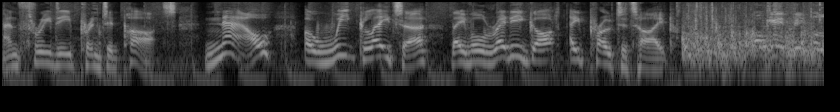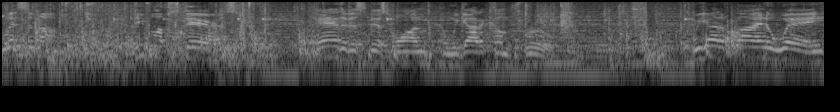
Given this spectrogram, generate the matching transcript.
and 3D printed parts. Now, a week later, they've already got a prototype. Okay, people, listen up. People upstairs handed us this one, and we gotta come through. We gotta find a way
